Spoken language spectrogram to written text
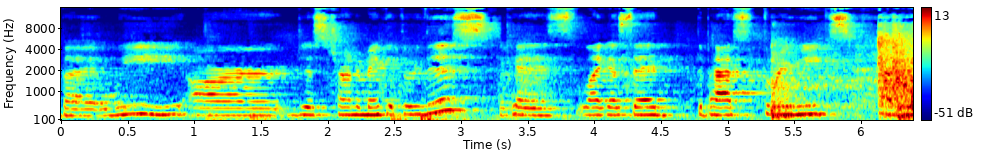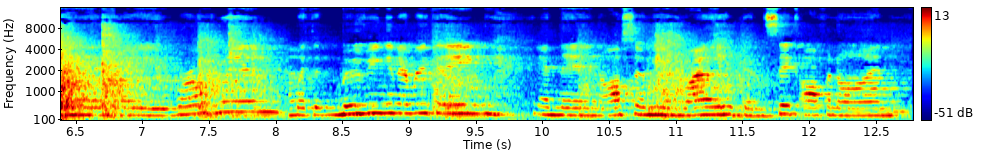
But we are just trying to make it through this because like I said, the past three weeks with moving and everything. And then also me and Wiley have been sick off and on.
